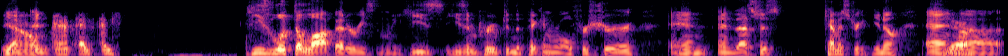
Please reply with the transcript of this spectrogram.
You yeah, know? and, and and and he's looked a lot better recently. He's he's improved in the pick and roll for sure, and and that's just chemistry, you know? And yeah. uh,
